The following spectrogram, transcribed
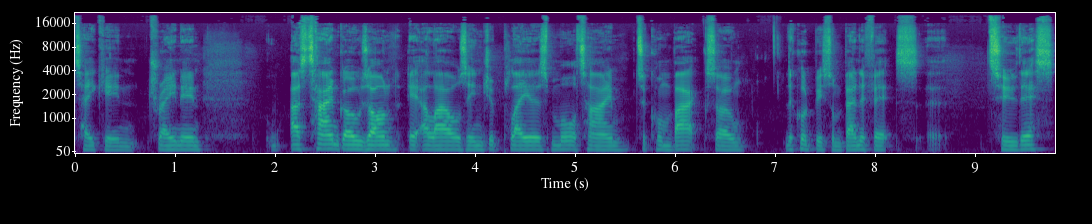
taking training. As time goes on, it allows injured players more time to come back. So there could be some benefits uh, to this.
